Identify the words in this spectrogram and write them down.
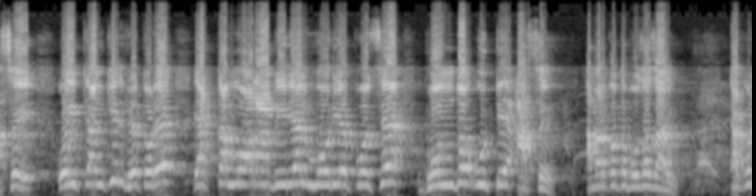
আছে, ওই ট্যাঙ্কির ভেতরে একটা মরা বিড়াল মরিয়ে পৌঁছে গন্ধ উঠে আছে আমার কথা বোঝা যায়? এখন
